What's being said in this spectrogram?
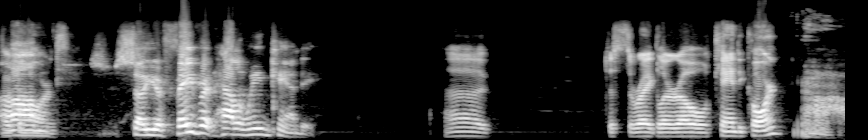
Hook 'em um, horns. So your favorite Halloween candy? Uh, just the regular old candy corn. Oh.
